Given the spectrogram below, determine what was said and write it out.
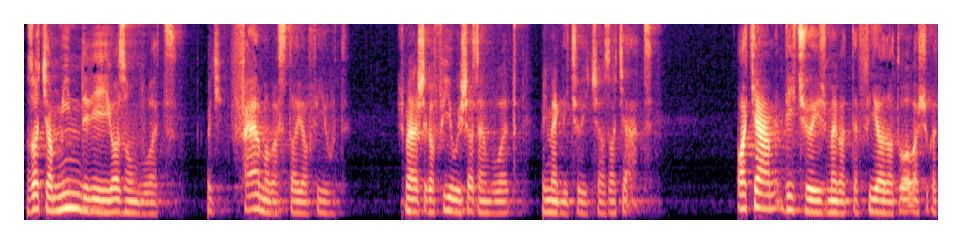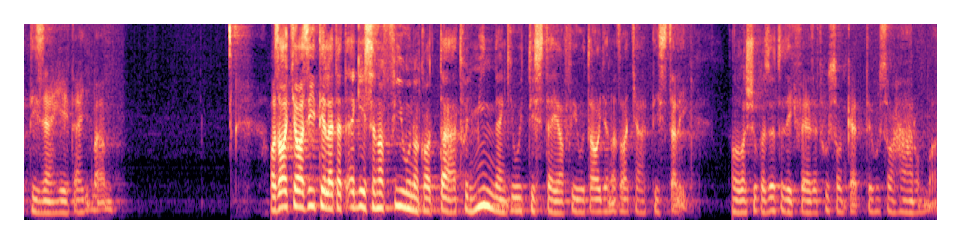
Az atya mindvégig azon volt, hogy felmagasztalja a fiút. És mellesleg a fiú is ezen volt, hogy megdicsőítse az atyát. Atyám, dicsőítsd meg a te fiadat, olvassuk a 17.1-ben. Az atya az ítéletet egészen a fiúnak adta át, hogy mindenki úgy tisztelje a fiút, ahogyan az atyát tisztelik. Olvassuk az 5. fejezet 22-23-ban.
